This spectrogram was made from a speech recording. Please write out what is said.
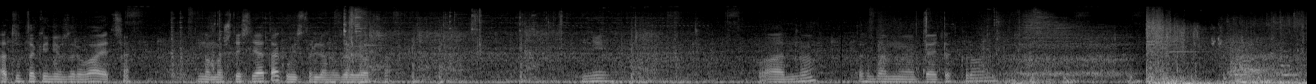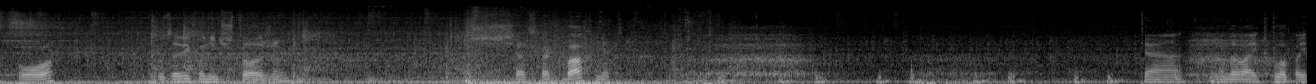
А тут так и не взрывается. Ну, может, если я так выстрелю, он взорвется. Не. Ладно. Тогда мы опять откроем. О. Грузовик уничтожен. Сейчас как бахнет. Так, ну давай, хлопай.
